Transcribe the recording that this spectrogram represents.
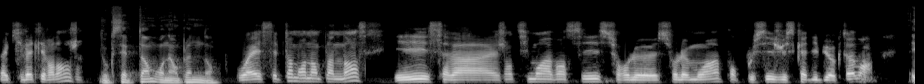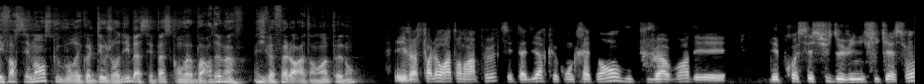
bah, qui va être les vendanges. Donc septembre, on est en plein dedans. Ouais, septembre, on est en plein dedans et ça va gentiment avancer sur le sur le mois pour pousser jusqu'à début octobre. Et forcément, ce que vous récoltez aujourd'hui, bah, c'est pas ce qu'on va boire demain. Il va falloir attendre un peu, non? Et il va falloir attendre un peu, c'est-à-dire que concrètement, vous pouvez avoir des des processus de vinification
